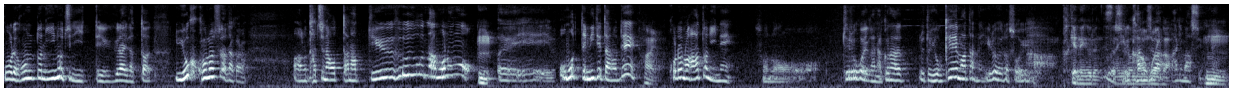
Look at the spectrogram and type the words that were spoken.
これ本当に命にっていうぐらいだった。よくこの人はだからあの立ち直ったなっていうふうなものも、うん。えー思って見てたのではい。これの後にねそのトゥルゴイが亡くなると余計またねいろいろそういう駆け巡るんですね。いろんな思い感じはあがりますよね。うん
